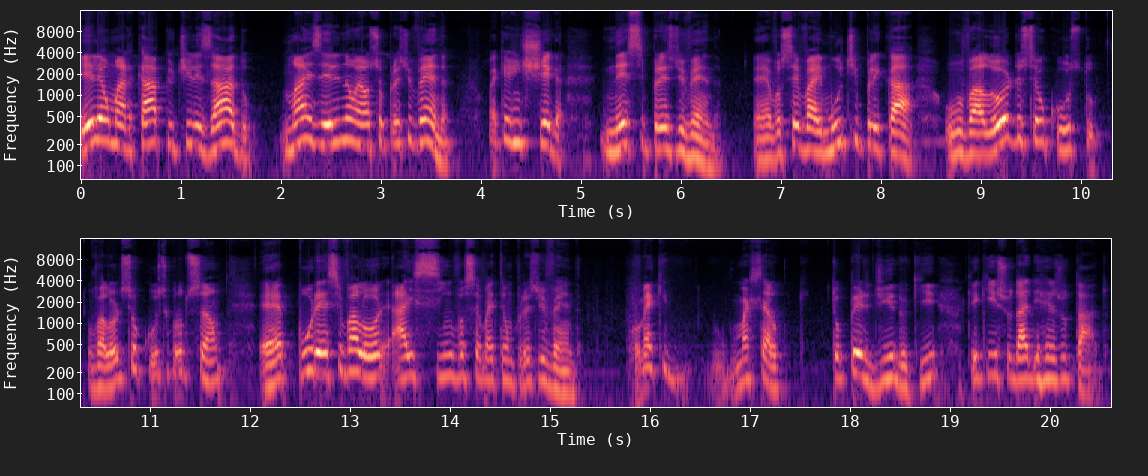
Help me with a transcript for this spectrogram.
ele é o markup utilizado, mas ele não é o seu preço de venda. Como é que a gente chega nesse preço de venda? É, você vai multiplicar o valor do seu custo, o valor do seu custo de produção, é por esse valor, aí sim você vai ter um preço de venda. Como é que, Marcelo, estou perdido aqui, o que, que isso dá de resultado?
